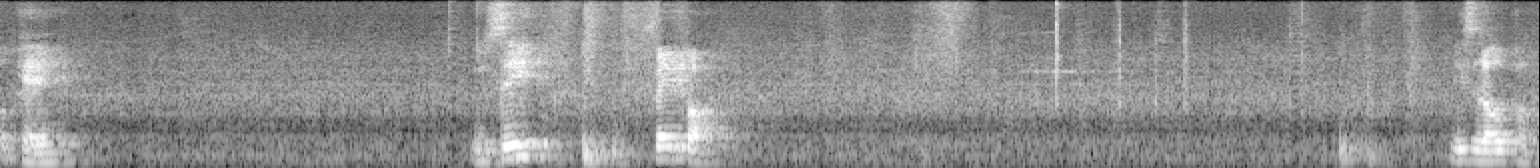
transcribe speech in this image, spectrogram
Okay. You see? Fable. This local.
